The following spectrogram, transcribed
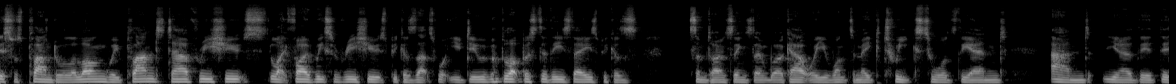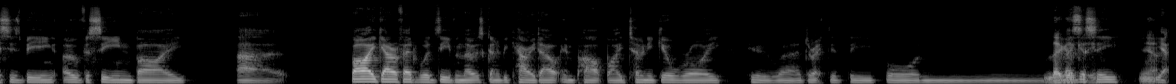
this was planned all along. We planned to have reshoots, like five weeks of reshoots, because that's what you do with a blockbuster these days. Because sometimes things don't work out, or you want to make tweaks towards the end. And you know, the, this is being overseen by, uh, by Gareth Edwards, even though it's going to be carried out in part by Tony Gilroy, who uh, directed the Bourne Legacy. Legacy. Yeah. Yeah.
